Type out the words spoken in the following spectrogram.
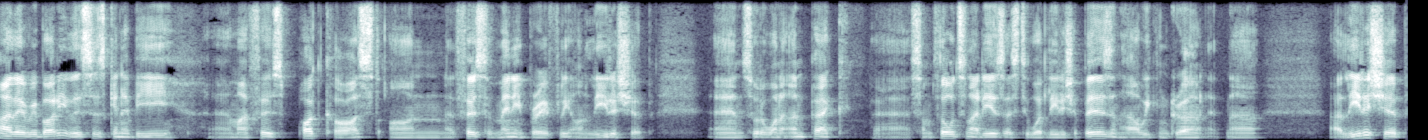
Hi there, everybody. This is going to be uh, my first podcast on, the uh, first of many, briefly, on leadership, and sort of want to unpack uh, some thoughts and ideas as to what leadership is and how we can grow in it. Now, uh, leadership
